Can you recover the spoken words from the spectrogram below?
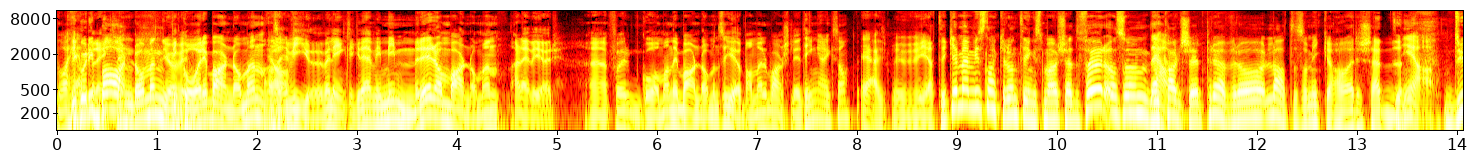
Hva Vi går i barndommen, gjør vi. vi. går i barndommen. Altså, Ja. Vi gjør vel egentlig ikke det. Vi mimrer om barndommen, er det vi gjør. Eh, For går man i barndommen, så gjør man vel barnslige ting, er det ikke sånn? Jeg vet ikke, men vi snakker om ting som har skjedd før, og som vi kanskje prøver å late som ikke har skjedd. Ja. Du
